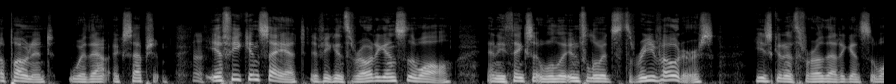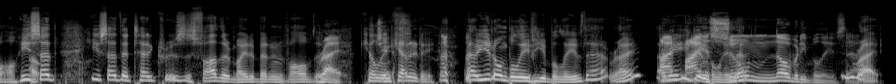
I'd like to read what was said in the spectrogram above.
opponent without exception. If he can say it, if he can throw it against the wall, and he thinks it will influence three voters, he's going to throw that against the wall. He said he said that Ted Cruz's father might have been involved in Right. killing Kennedy. now you don't believe he believed that, right? I, mean, I didn't believe assume nobody believes that. Right.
